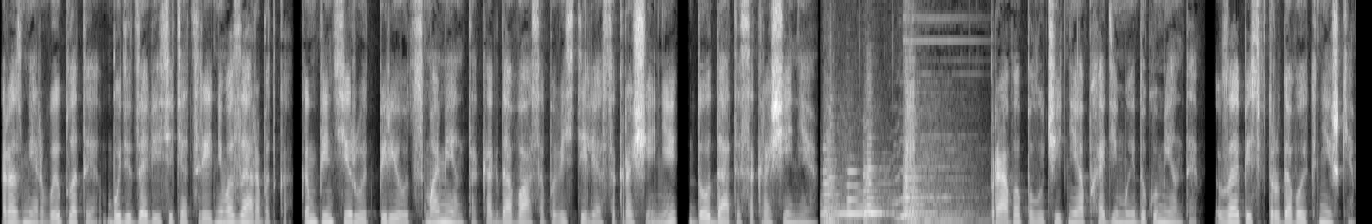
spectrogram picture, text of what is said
Размер выплаты будет зависеть от среднего заработка. Компенсирует период с момента, когда вас оповестили о сокращении, до даты сокращения право получить необходимые документы, запись в трудовой книжке,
